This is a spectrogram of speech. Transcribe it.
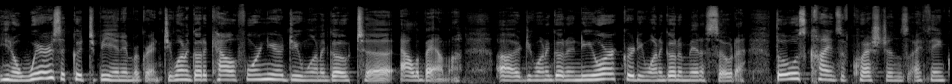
you know, where is it good to be an immigrant? Do you want to go to California or do you want to go to Alabama? Uh, do you want to go to New York or do you want to go to Minnesota? Those kinds of questions, I think,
